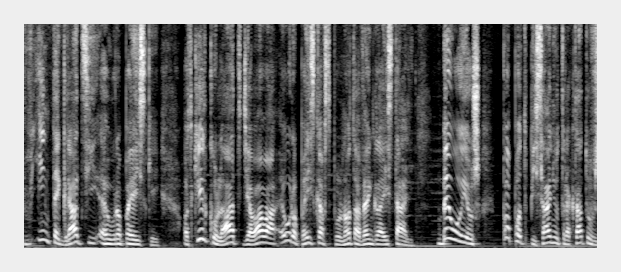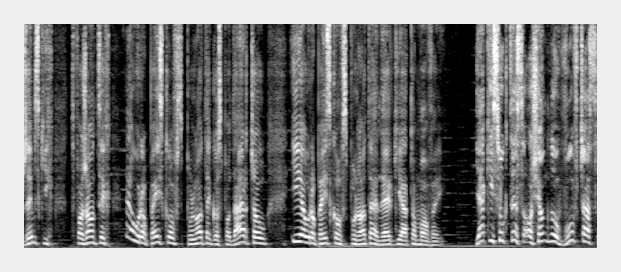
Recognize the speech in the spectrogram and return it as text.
w integracji europejskiej. Od kilku lat działała Europejska Wspólnota Węgla i Stali. Było już po podpisaniu traktatów rzymskich tworzących Europejską Wspólnotę Gospodarczą i Europejską Wspólnotę Energii Atomowej. Jaki sukces osiągnął wówczas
